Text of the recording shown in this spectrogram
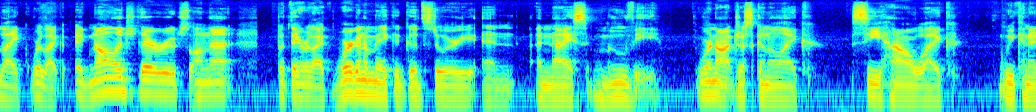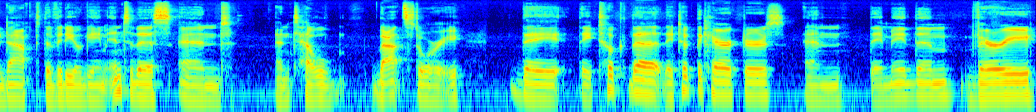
like were like acknowledged their roots on that, but they were like we're to make a good story and a nice movie. We're not just to like see how like we can adapt the video game into this and and tell that story. They they took the they took the characters and they made them very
